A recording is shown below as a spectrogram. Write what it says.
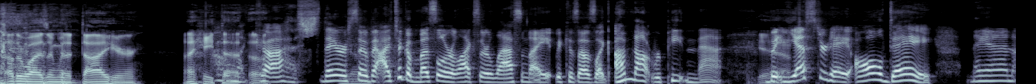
otherwise I'm gonna die here. I hate Oh that. Oh my Ugh. gosh, they are so bad. I took a muscle relaxer last night because I was like, I'm not repeating that. Yeah. But yesterday, all day, man,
